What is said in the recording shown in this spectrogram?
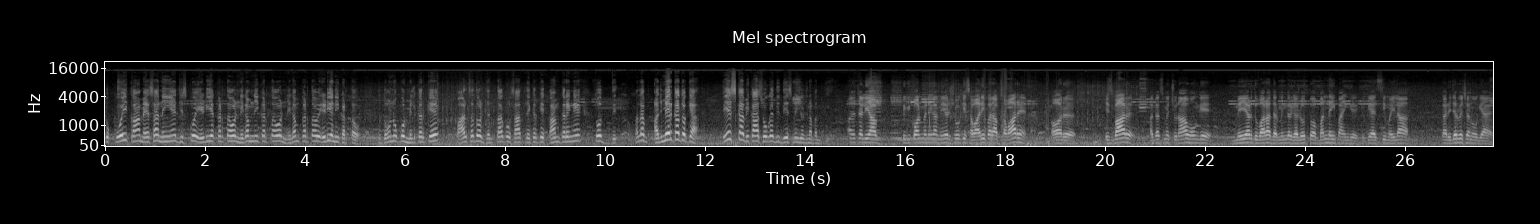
तो कोई काम ऐसा नहीं है जिसको एडीए करता हो निगम नहीं करता हो निगम करता हो एडीए नहीं करता हो। तो दोनों को मिलकर के पार्षद और जनता को साथ लेकर के काम करेंगे तो मतलब अजमेर का तो क्या? देश का विकास होगा यदि देश में योजना बनती है। अच्छा चलिए आप क्योंकि कौन बनेगा? मेयर शो की सवारी पर आप सवार हैं और इस बार अगस्त में चुनाव होंगे। मेयर दोबारा धर्मेंद्र गहलोत तो अब बन नहीं पाएँगे क्योंकि ऐसी महिला का रिजर्वेशन हो गया है।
